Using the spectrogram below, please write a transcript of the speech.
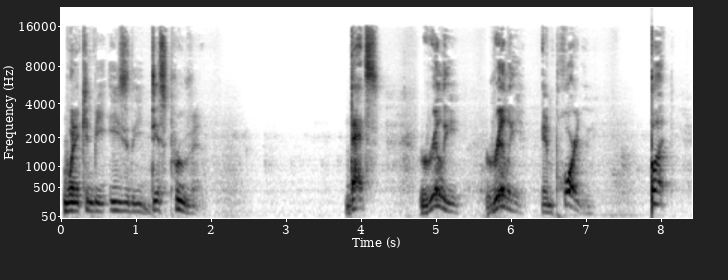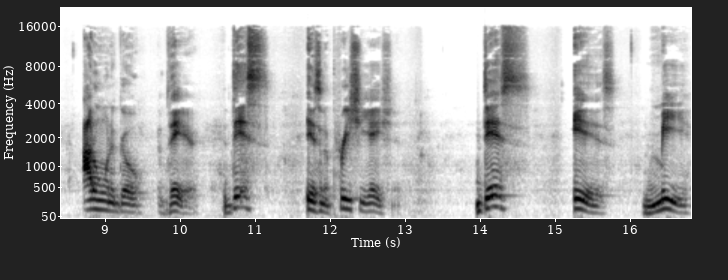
when it can be easily disproven? That's really, really important. But I don't want to go there. This is an appreciation. This is me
